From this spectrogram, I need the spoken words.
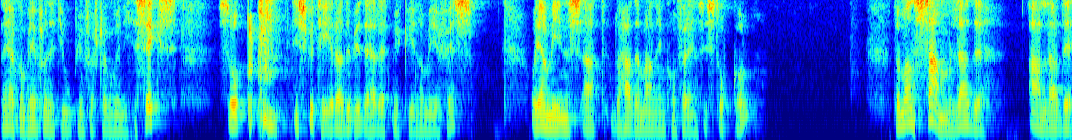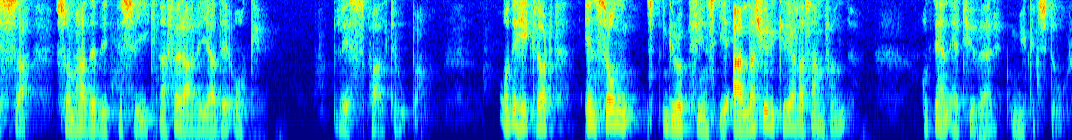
När jag kom hem från Etiopien första gången 96 så diskuterade vi det här rätt mycket inom EFS. Och jag minns att då hade man en konferens i Stockholm. Då man samlade alla dessa som hade blivit besvikna, förargade och less på alltihopa. Och det är helt klart, en sån grupp finns i alla kyrkor, i alla samfund. Och den är tyvärr mycket stor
